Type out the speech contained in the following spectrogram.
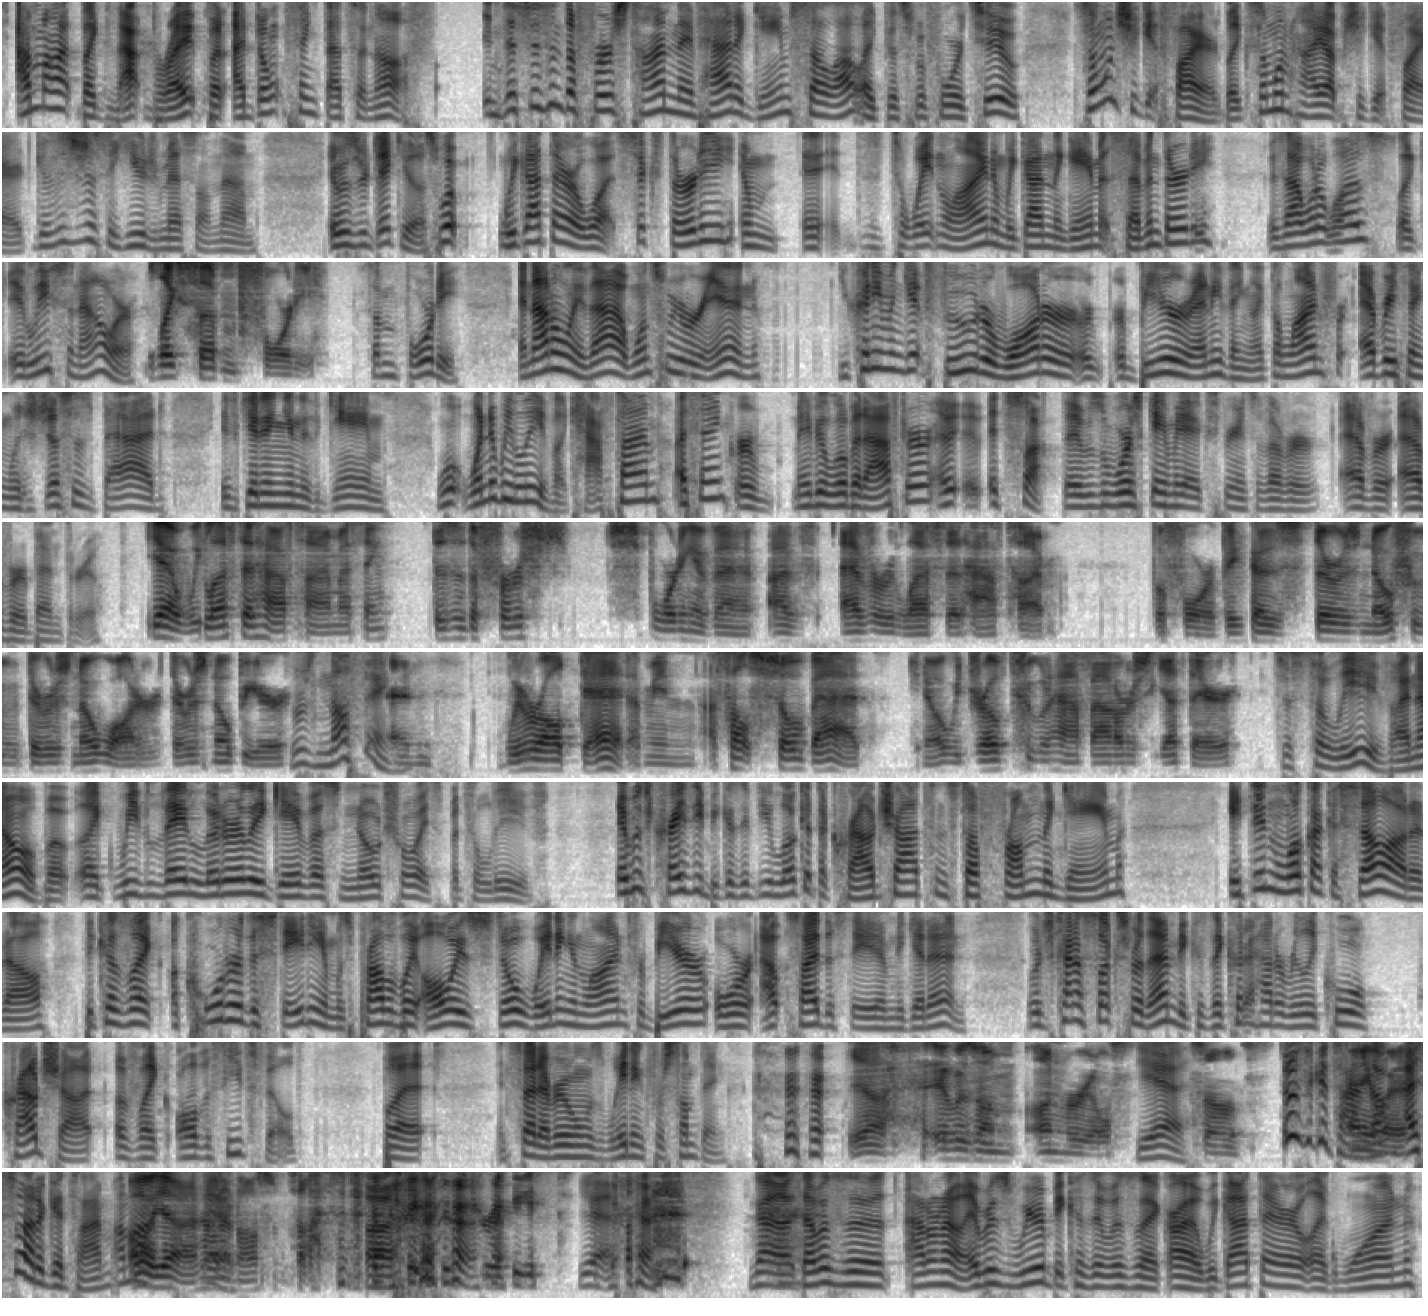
I'm not like that bright, but I don't think that's enough. And this isn't the first time they've had a game sell out like this before, too. someone should get fired. Like someone high up should get fired because this is just a huge miss on them. It was ridiculous. What we got there at what six thirty and uh, to wait in line, and we got in the game at seven thirty. Is that what it was? Like at least an hour. It was like 740. Seven forty. And not only that, once we were in, you couldn't even get food or water or, or beer or anything. Like the line for everything was just as bad as getting into the game. Wh- When did we leave? Like halftime, I think, or maybe a little bit after. It, it, it sucked. It was the worst game day experience I've ever, ever, ever been through. Yeah, we left at halftime. I think this is the first sporting event I've ever left at halftime before because there was no food, there was no water, there was no beer, There was nothing. and we were all dead. I mean, I felt so bad. You know, we drove two and a half hours to get there. just to leave. I know, but like we they literally gave us no choice but to leave. It was crazy because if you look at the crowd shots and stuff from the game, it didn't look like a sellout at all because like a quarter of the stadium was probably always still waiting in line for beer or outside the stadium to get in, which kind of sucks for them because they could have had a really cool crowd shot of like all the seats filled. But instead everyone was waiting for something. Yeah, it was um unreal. Yeah. So, It was a good time though. I still had a good time. I'm oh not- yeah, I had an awesome time. Uh, it was great. Yeah. No, that was a. I don't know. It was weird because it was like, all right, we got there at like one,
